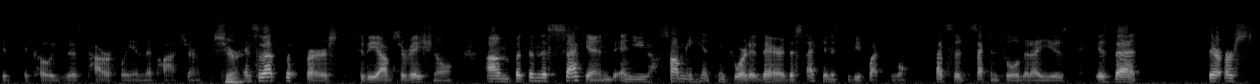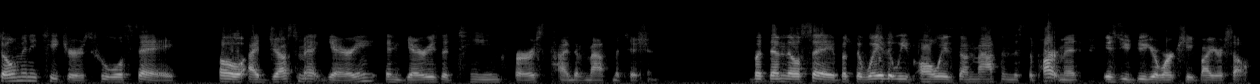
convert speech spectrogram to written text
kids to coexist powerfully in the classroom. Sure. And so that's the first to be observational. Um, but then the second, and you saw me hinting toward it there, the second is to be flexible. That's the second tool that I used, is that there are so many teachers who will say, Oh, I just met Gary, and Gary's a team first kind of mathematician. But then they'll say, But the way that we've always done math in this department is you do your worksheet by yourself.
